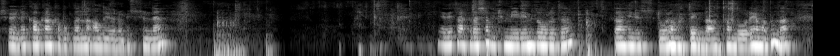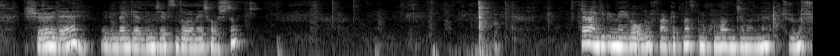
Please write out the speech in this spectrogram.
Şöyle kalkan kabuklarını alıyorum üstünden. Evet arkadaşlar bütün meyvemi doğradım. Daha henüz doğramaktayım. Daha tam doğrayamadım da. Şöyle elimden geldiğince hepsini doğramaya çalıştım. Herhangi bir meyve olur fark etmez. Bunu kullanmayacağım anne. Çürümüş.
